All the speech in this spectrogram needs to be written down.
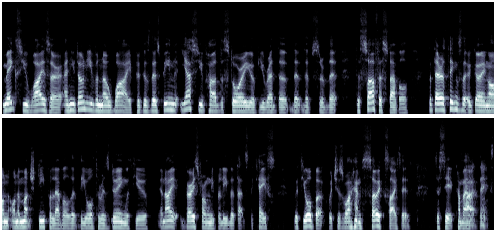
makes you wiser and you don't even know why because there's been yes you've heard the story of you read the the, the sort of the the surface level but there are things that are going on on a much deeper level that the author is doing with you and i very strongly believe that that's the case with your book which is why i'm so excited to see it come out. uh, thanks.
